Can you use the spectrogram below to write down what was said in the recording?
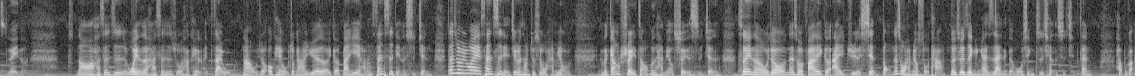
之类的。然后他甚至为了，他甚至说他可以来载我。那我就 OK，我就跟他约了一个半夜，好像三四点的时间。但是因为三四点基本上就是我还没有，可能刚睡着或者还没有睡的时间，所以呢，我就那时候发了一个 IG 的限动。那时候我还没有锁他，对，所以这个应该是在那个模型之前的事情。但好不管，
